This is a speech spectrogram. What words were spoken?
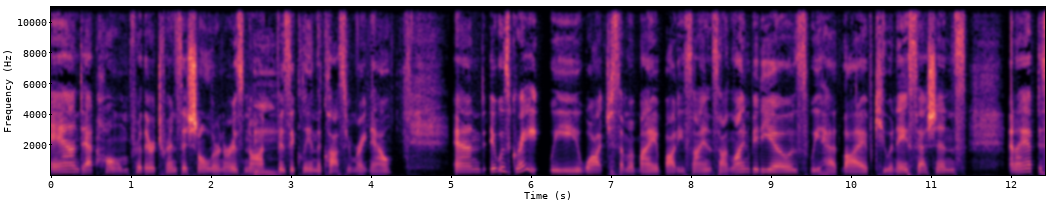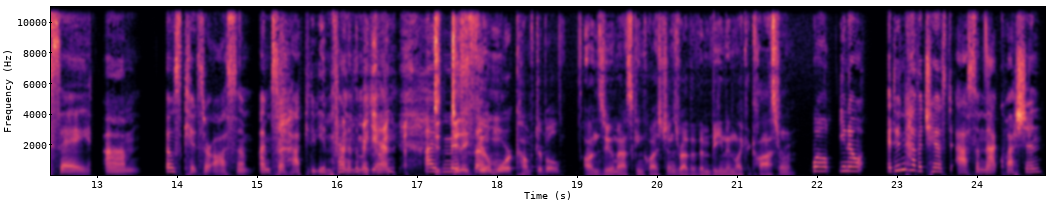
and at home for their transitional learners, not mm. physically in the classroom right now. And it was great. We watched some of my body science online videos. We had live Q and A sessions, and I have to say, um, those kids are awesome. I'm so happy to be in front of them again. I've Do, missed do they them. feel more comfortable on Zoom asking questions rather than being in like a classroom? Well, you know, I didn't have a chance to ask them that question,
